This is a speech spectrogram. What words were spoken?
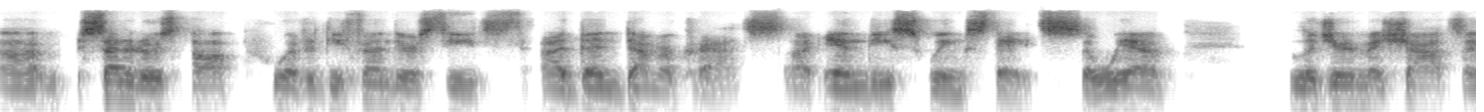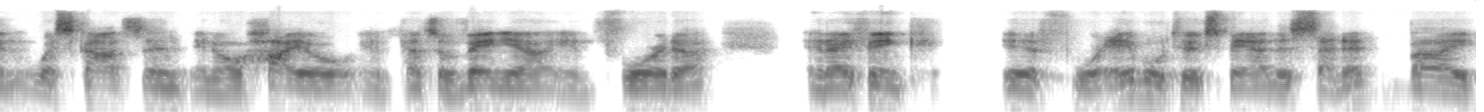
uh, senators up who have to defend their seats uh, than Democrats uh, in these swing states. So we have legitimate shots in Wisconsin, in Ohio, in Pennsylvania, in Florida. And I think if we're able to expand the Senate by,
